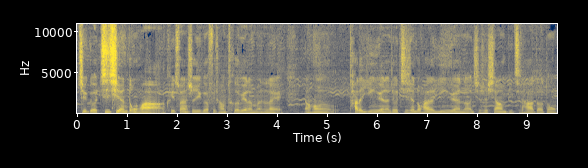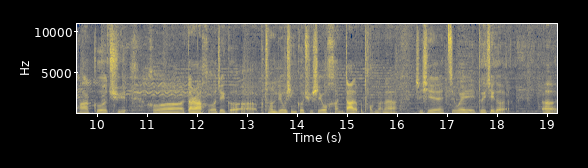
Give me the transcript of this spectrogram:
这个机器人动画可以算是一个非常特别的门类。然后它的音乐呢，这个机器人动画的音乐呢，其实相比其他的动画歌曲和当然和这个普通的流行歌曲是有很大的不同的。那这些几位对这个呃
